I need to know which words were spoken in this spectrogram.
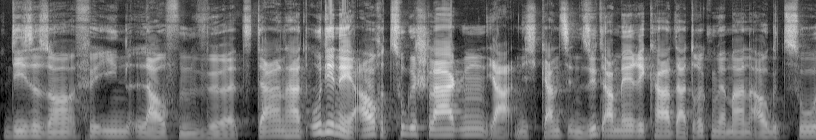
die Saison für ihn laufen wird. Dann hat Udine auch zugeschlagen. Ja, nicht ganz in Südamerika. Da drücken wir mal ein Auge zu.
